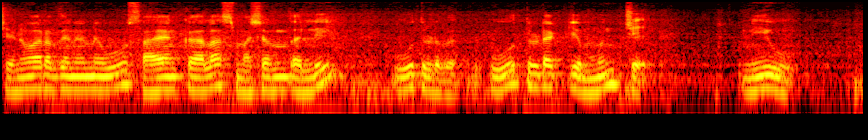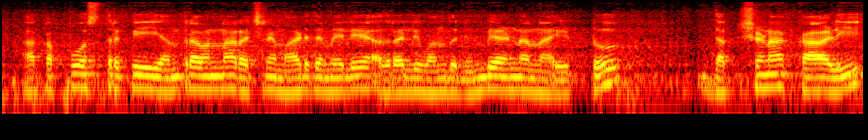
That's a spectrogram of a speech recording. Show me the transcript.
ಶನಿವಾರ ದಿನ ನೀವು ಸಾಯಂಕಾಲ ಸ್ಮಶಾನದಲ್ಲಿ ಊತಿಡಬೇಕು ಊತಿಡೋಕ್ಕೆ ಮುಂಚೆ ನೀವು ಆ ಕಪ್ಪು ವಸ್ತ್ರಕ್ಕೆ ಈ ಯಂತ್ರವನ್ನು ರಚನೆ ಮಾಡಿದ ಮೇಲೆ ಅದರಲ್ಲಿ ಒಂದು ನಿಂಬೆಹಣ್ಣನ್ನು ಇಟ್ಟು ದಕ್ಷಿಣ ಕಾಳಿ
